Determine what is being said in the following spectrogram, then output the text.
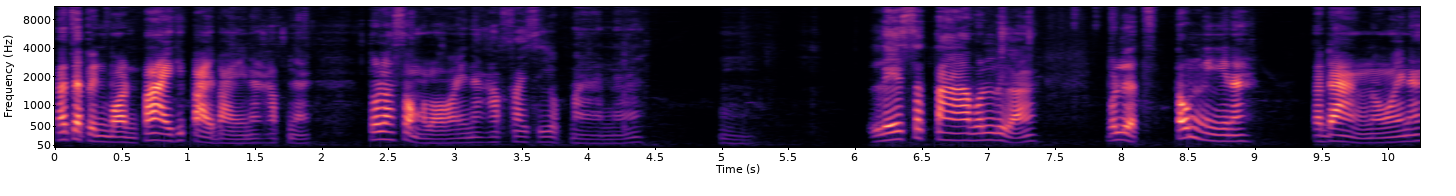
ก็จะเป็นบอลป้ายที่ปลายใบนะครับนะตัวละ 200 นะครับ ไฟสยบมารนะเลสสตาร์บนเหลือบนเหลือต้นนี้นะ ตะด่างน้อยนะ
